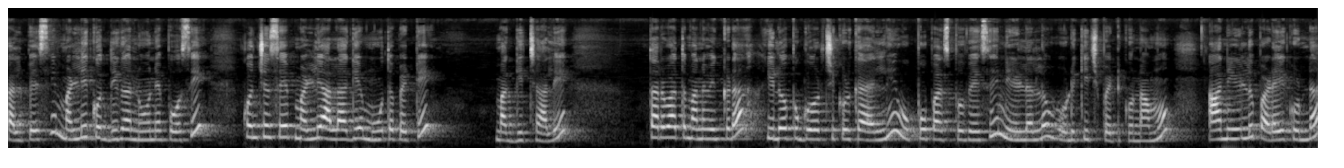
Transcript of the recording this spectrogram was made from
కలిపేసి మళ్ళీ కొద్దిగా నూనె పోసి కొంచెంసేపు మళ్ళీ అలాగే మూత పెట్టి మగ్గించాలి. తర్వాత మనం ఇక్కడ ఈలోపు గోరుచిక్కుడుకాయల్ని ఉప్పు పసుపు వేసి నీళ్ళల్లో ఉడికించి పెట్టుకున్నాము. ఆ నీళ్ళు పడేయకుండా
